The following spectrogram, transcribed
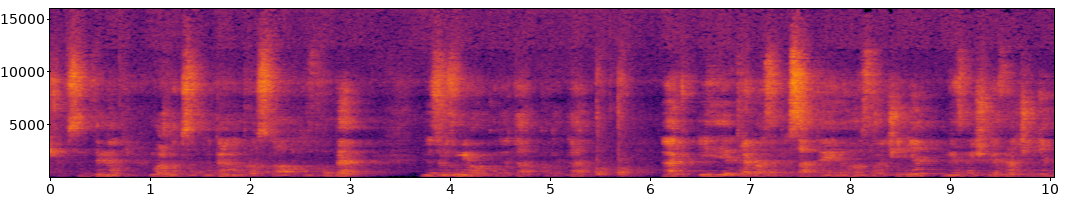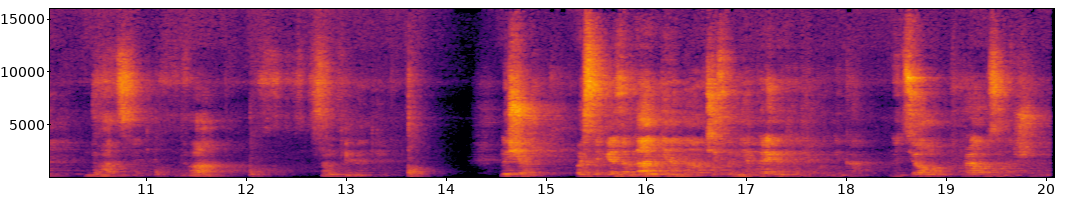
що в сантиметрах. Можна писати, напевно, просто А 2 б Незрозуміло, коли так, коли так. Так, І треба записати його значення. Ми знайшли значення 22 сантиметри. Ну що ж, ось таке завдання на обчислення периметра трикутника. На цьому вправу завершуємо.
